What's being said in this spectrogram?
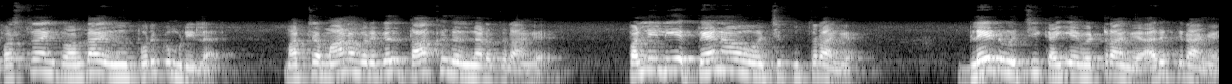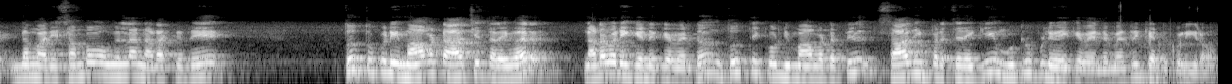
ஃபஸ்ட் ரேங்க் வந்தால் இது பொறுக்க முடியல. மற்ற மாணவர்கள் தாக்குதல் நடத்துகிறாங்க பள்ளியிலேயே பேனாவை வச்சு குத்துறாங்க. பிளேடு வச்சு கையை வெட்டுறாங்க அறுக்கிறாங்க. இந்த மாதிரி சம்பவங்கள்லாம் நடக்குது. தூத்துக்குடி மாவட்ட ஆட்சித்தலைவர் நடவடிக்கை எடுக்க வேண்டும். தூத்துக்குடி மாவட்டத்தில் சாதி பிரச்சனைக்கு முற்றுப்புள்ளி வைக்க வேண்டும் என்று கேட்டுக்கொள்கிறோம்.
